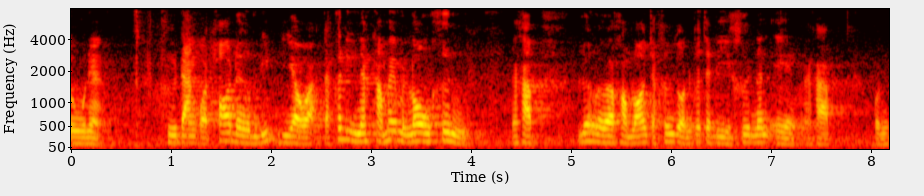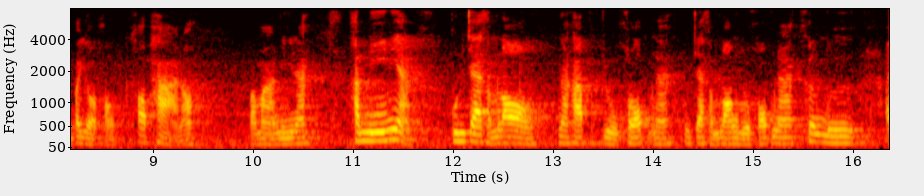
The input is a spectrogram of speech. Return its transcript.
ดูเนี่ย คือดังกว่าท่อเดิมนิดเดียวอะแต่ก็ดีนะทำให้มันโล่งขึ้นนะครับ เรื่องระบายความร้อนจากเครื่องยนต์ก็จะดีขึ้นนั่นเองนะครับ ผลประโยชน์ของท่อผ่าเนาะประมาณนี้นะคันนี้เนี่ยกุญแจสำรองนะครับอยู่ครบนะกุญแจสำรองอยู่ครบนะ เครื่องมือไอ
